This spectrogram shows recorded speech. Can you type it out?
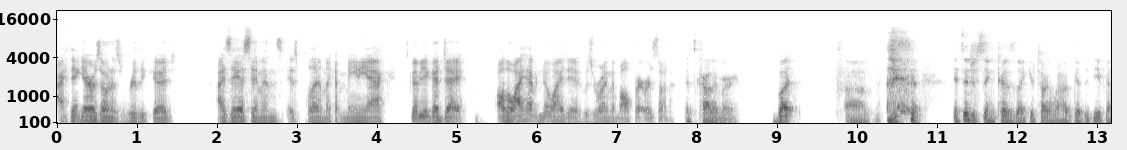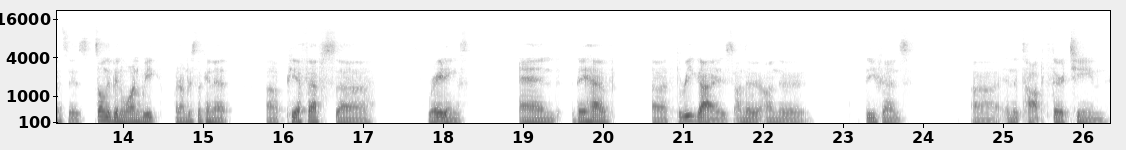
I think Arizona is really good. Isaiah Simmons is playing like a maniac. It's gonna be a good day. Although I have no idea who's running the ball for Arizona. It's Kyler Murray, but um, it's interesting because like you're talking about how good the defense is. It's only been one week, but I'm just looking at uh, PFF's uh, ratings and they have uh, three guys on their on their defense uh, in the top 13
